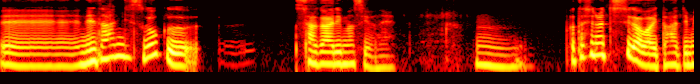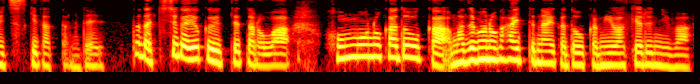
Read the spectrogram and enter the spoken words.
えー、値段にすごく差がありますよね。うん。私の父が割と蜂蜜好きだったので、ただ父がよく言ってたのは、本物かどうか、混ぜ物が入ってないかどうか見分けるには、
